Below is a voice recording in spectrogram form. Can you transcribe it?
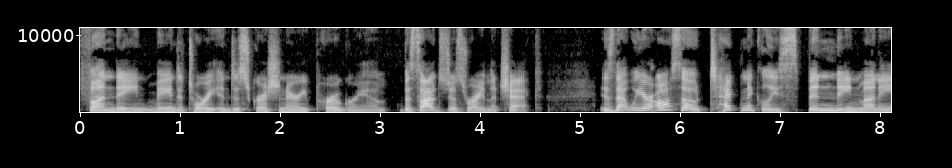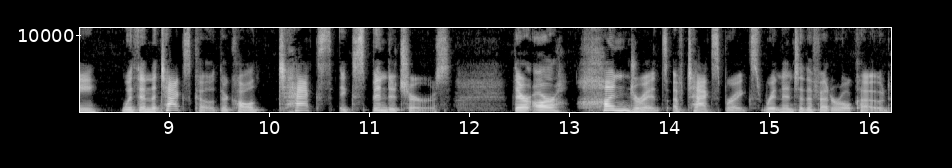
funding mandatory and discretionary program, besides just writing the check, is that we are also technically spending money within the tax code. They're called tax expenditures. There are hundreds of tax breaks written into the federal code.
